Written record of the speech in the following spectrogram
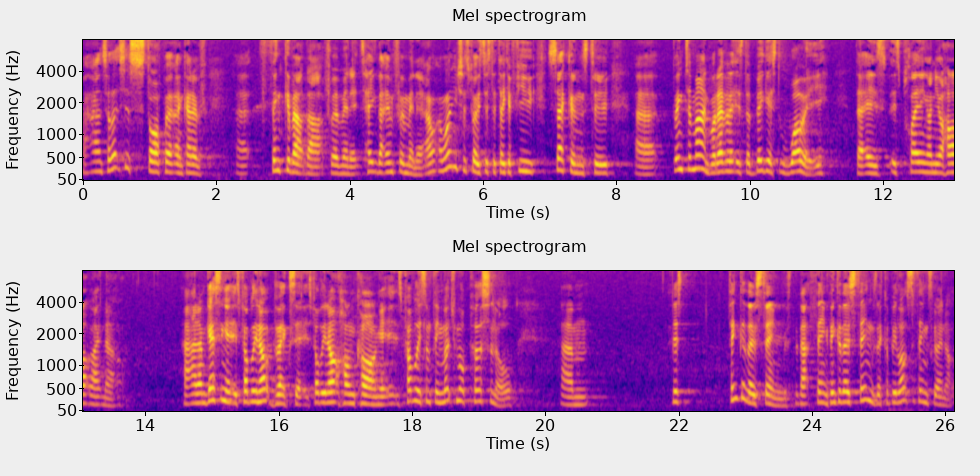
Uh, and so let's just stop it and kind of uh, think about that for a minute, take that in for a minute. I, I want you to suppose just to take a few seconds to uh, bring to mind whatever is the biggest worry that is, is playing on your heart right now. And I'm guessing it's probably not Brexit, it's probably not Hong Kong, it's probably something much more personal. Um, just Think of those things, that thing. Think of those things. There could be lots of things going on.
